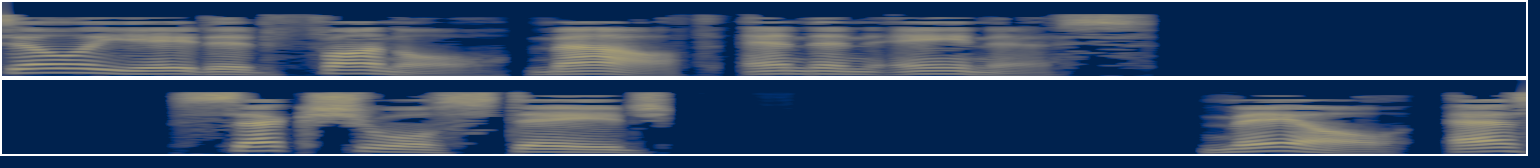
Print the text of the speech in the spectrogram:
ciliated funnel mouth and an anus. Sexual stage Male, S.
